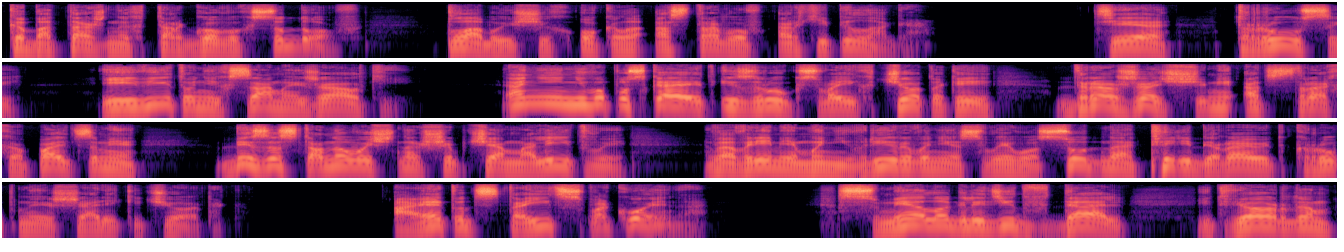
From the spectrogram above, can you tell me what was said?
каботажных торговых судов, плавающих около островов архипелага. Те трусы и вид у них самый жалкий. Они не выпускают из рук своих четок и, дрожащими от страха пальцами, безостановочно шепча молитвы, во время маневрирования своего судна перебирают крупные шарики четок. А этот стоит спокойно, смело глядит вдаль и твердым,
